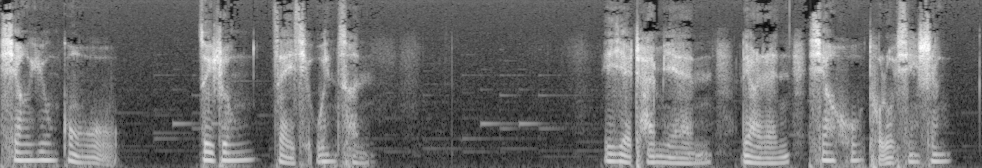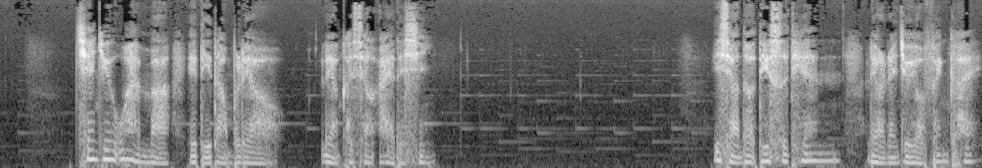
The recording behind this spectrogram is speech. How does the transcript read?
相拥共舞，最终在一起温存。一夜缠绵，两人相互吐露心声，千军万马也抵挡不了两颗相爱的心。一想到第四天两人就要分开，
